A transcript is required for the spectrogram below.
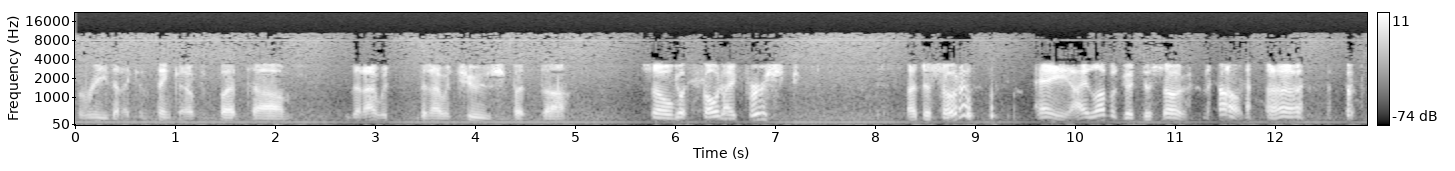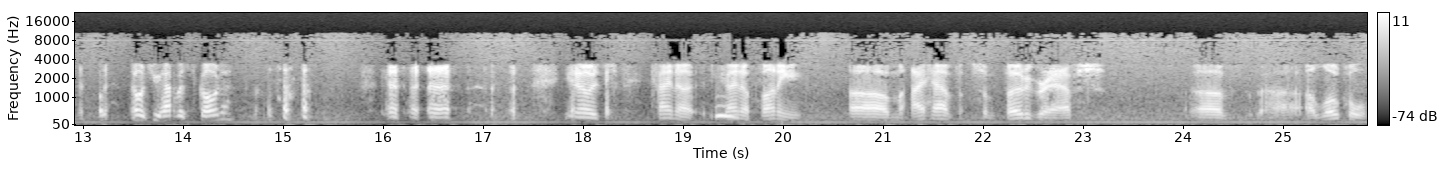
three that I can think of, but um, that I would that I would choose. But uh, so Skoda? my first a DeSoto. hey, I love a good DeSoto. Oh. Uh, Don't you have a Skoda? you know, it's kind of kind of funny. Um, I have some photographs of uh, a local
